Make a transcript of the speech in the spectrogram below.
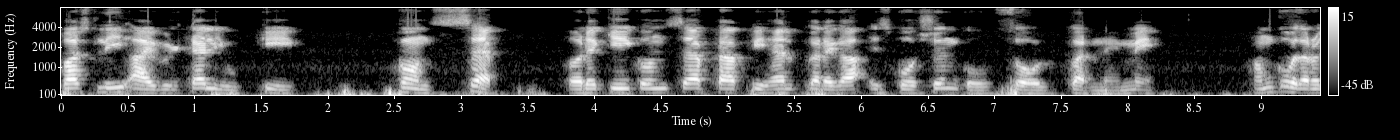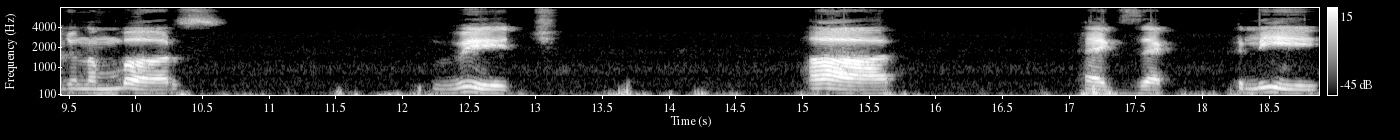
Firstly I will tell you की कॉन्सेप्ट और एक की कॉन्सेप्ट आपकी हेल्प करेगा इस क्वेश्चन को सॉल्व करने में। हमको बता रहा जो numbers which are exactly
